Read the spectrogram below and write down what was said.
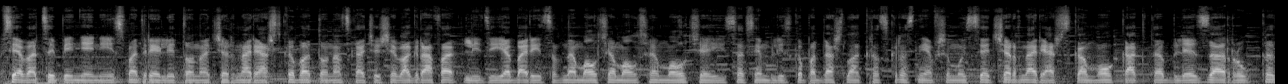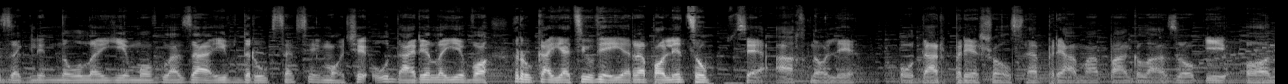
все в оцепенении смотрели то на Черноряжского, то на скачущего графа. Лидия Борисовна молча-молча-молча и совсем близко подошла к раскрасневшемуся Черноряжскому, как-то близоруко заглянула ему в глаза и вдруг со всей мочи ударила его рукоятью веера по лицу. Все ахнули. Удар пришелся прямо по глазу, и он...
